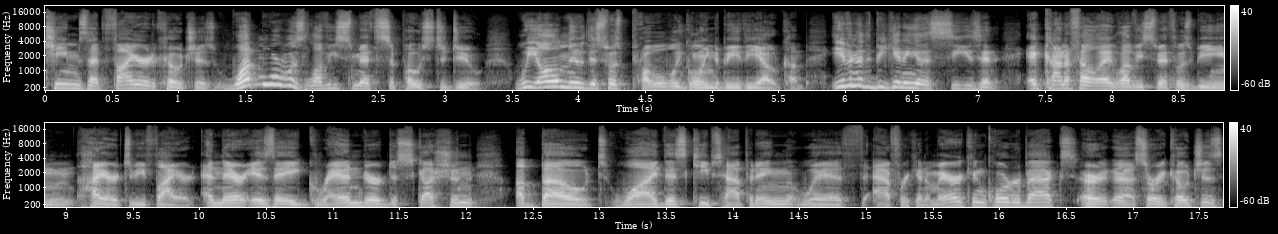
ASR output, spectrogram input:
teams that fired coaches. What more was Lovie Smith supposed to do? We all knew this was probably going to be the outcome. Even at the beginning of the season, it kind of felt like Lovie Smith was being hired to be fired. And there is a grander discussion about why this keeps happening with African American quarterbacks or uh, sorry coaches.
